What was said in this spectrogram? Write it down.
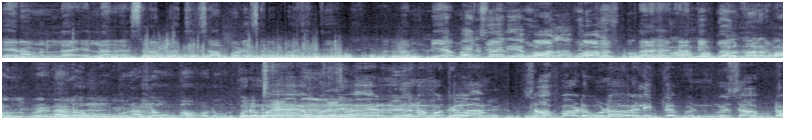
ஜெயராமன்ல எல்லாம் சிறப்பாச்சு சாப்பாடு பொறுமையா பொறுமையா இருந்து நமக்கெல்லாம் சாப்பாடு உணவு அளித்த பின்பு சாப்பிட்ட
